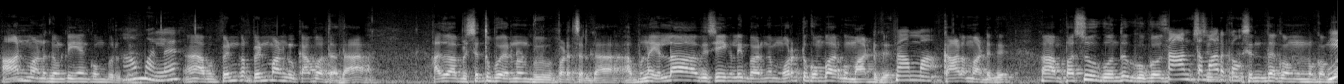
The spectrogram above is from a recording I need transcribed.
ஆண் மானுக்கு வந்துட்டு ஏன் கொம்பு இருக்கு? அப்போ பெண்கள் பெண்மான்கள் காப்பாத்தாதா? அது அப்படி செத்து போயிடணும்னு படைச்சிருக்கா? அப்படின்னா எல்லா விஷயங்களையும் பாருங்க முரட்டு கொம்பா இருக்கும் மாட்டுக்கு. ஆமா. காளை மாட்டுக்கு. பசுவுக்கு வந்து. சிந்த கொம்- கொம்பா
